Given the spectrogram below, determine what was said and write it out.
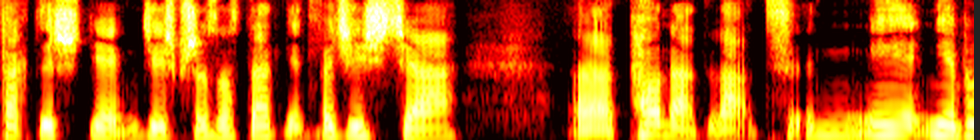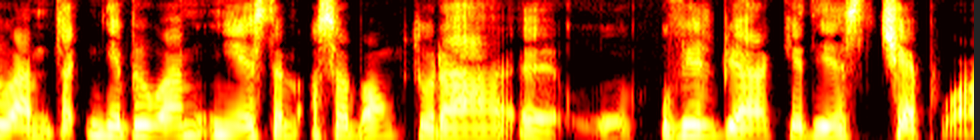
faktycznie gdzieś przez ostatnie 20 e, ponad lat nie, nie byłam, nie byłam, nie jestem osobą, która y, uwielbia, kiedy jest ciepło.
